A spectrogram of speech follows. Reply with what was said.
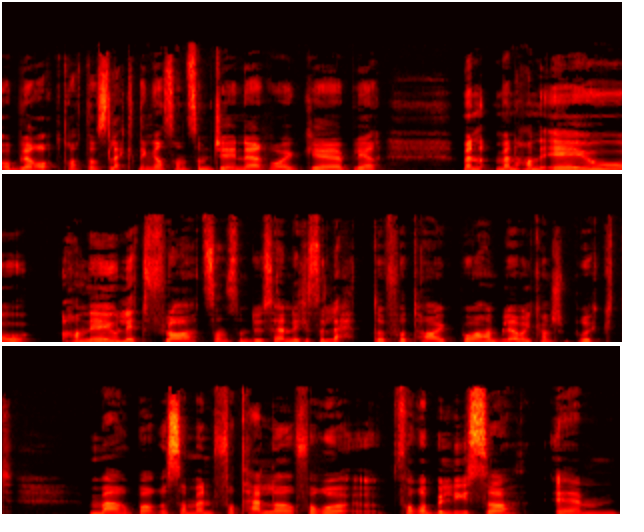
og blir oppdratt av slektninger, sånn som Jane Eyre òg blir. Men, men, han er jo han er jo litt flat, sånn som du sier. Han er ikke så lett å få tak på. Han blir vel kanskje brukt mer bare som en forteller for å, for å belyse um,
